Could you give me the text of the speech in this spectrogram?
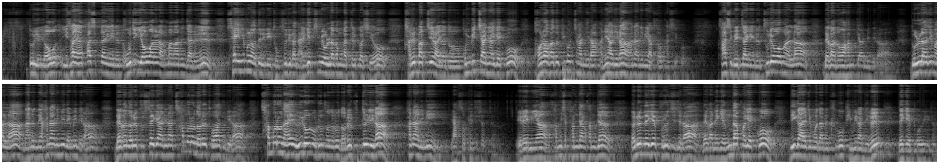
또 여, 이사야 40장에는 오직 여호와를 악망하는 자는 새 힘을 얻으리니 독수리가 날개치며 올라감 같을 것이요. 다른 박질하여도 곤비치 아니하겠고 걸어가도 피곤치 아니라 아니하리라 하나님이 약속하시고. 41장에는 두려워 말라 내가 너와 함께 함이니라. 놀라지 말라 나는 내 하나님이 내면이라. 내가 너를 굳세게 하리라. 참으로 너를 도와주리라. 참으로 나의 의로운 오른손으로 너를 붙들리라. 하나님이 약속해 주셨죠. 예레미야 33장 3절 너는 내게 부르짖으라 내가 내게 응답하겠고 네가 알지 못하는 크고 비밀한 일을 내게 보이리라.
